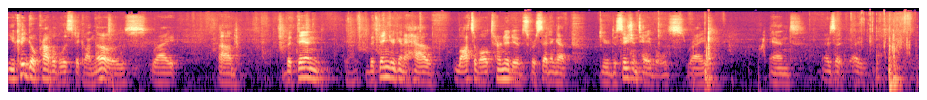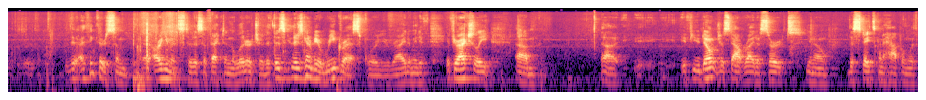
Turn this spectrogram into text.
you could go probabilistic on those, right? Um, but then, but then you're going to have lots of alternatives for setting up your decision tables, right? And there's a, a I think there's some uh, arguments to this effect in the literature that there's, there's going to be a regress for you, right? I mean, if, if you're actually, um, uh, if you don't just outright assert, you know, the state's going to happen with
